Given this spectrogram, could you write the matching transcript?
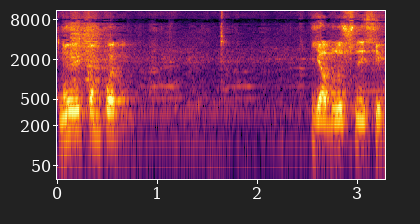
Ну і компот. Яблучний сік.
